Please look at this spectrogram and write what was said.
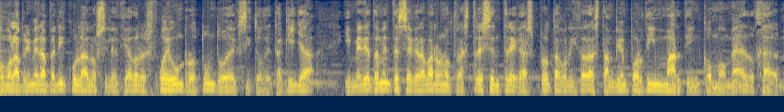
Como la primera película, Los Silenciadores fue un rotundo éxito de taquilla, inmediatamente se grabaron otras tres entregas protagonizadas también por Dean Martin como Mad Helm.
